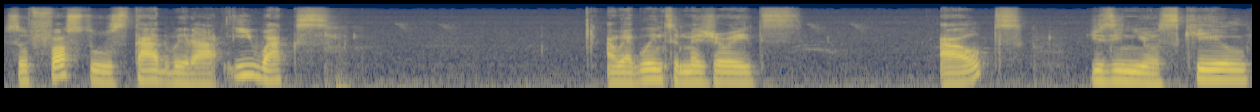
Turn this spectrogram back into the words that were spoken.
So first we'll start with our e-wax. And we're going to measure it out using your scale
